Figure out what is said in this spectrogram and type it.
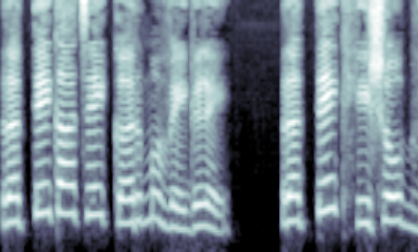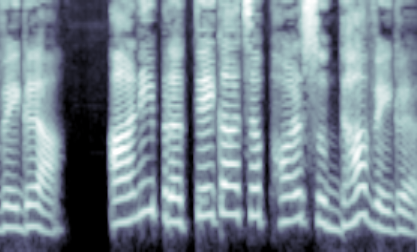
प्रत्येकाचे कर्म वेगळे प्रत्येक हिशोब वेगळा. आणि प्रत्येकाचं फळ सुद्धा वेगळं.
